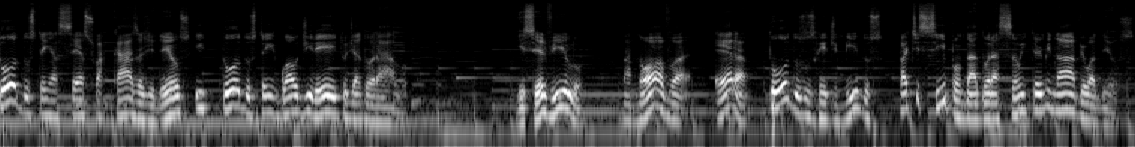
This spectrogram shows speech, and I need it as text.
Todos têm acesso à casa de Deus e todos têm igual direito de adorá-lo e servi-lo. Na nova era, todos os redimidos participam da adoração interminável a Deus.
